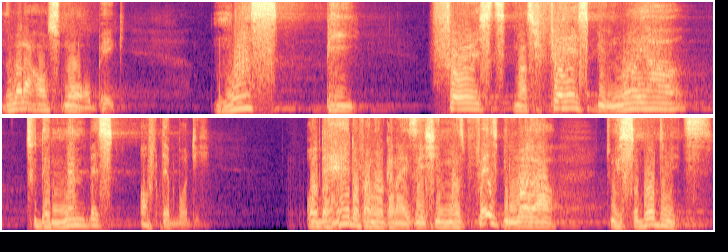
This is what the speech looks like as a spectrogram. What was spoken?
no matter how small or big, must be first, must first be loyal to the members of the body. Or the head of an organization must first be loyal to his subordinates.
